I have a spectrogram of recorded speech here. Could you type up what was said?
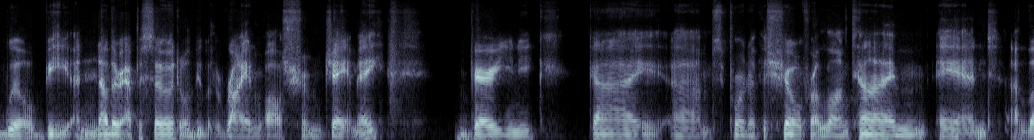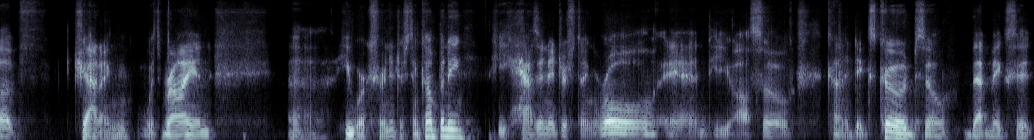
will be another episode. It'll be with Ryan Walsh from JMA. Very unique guy, um, supporter of the show for a long time, and I love chatting with Ryan. Uh, he works for an interesting company. He has an interesting role, and he also kind of digs code. So that makes it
